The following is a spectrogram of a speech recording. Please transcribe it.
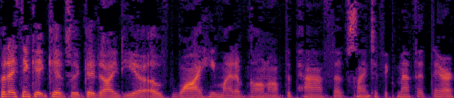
But I think it gives a good idea of why he might have gone off the path of scientific method there.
